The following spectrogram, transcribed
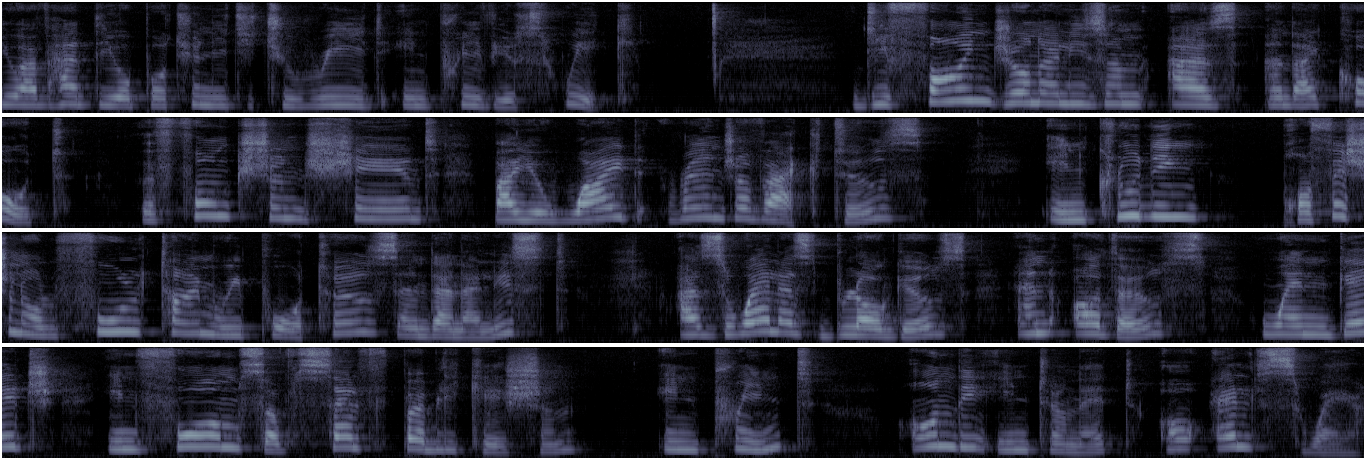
you have had the opportunity to read in previous week, define journalism as, and I quote, a function shared by a wide range of actors, including professional full-time reporters and analysts, as well as bloggers and others who engage in forms of self-publication in print, on the internet or elsewhere.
